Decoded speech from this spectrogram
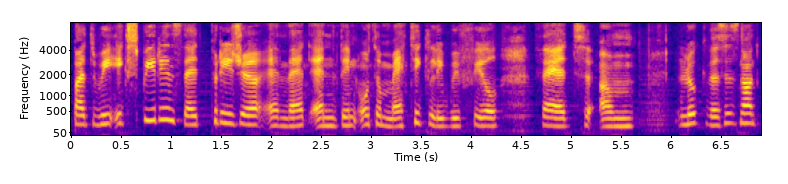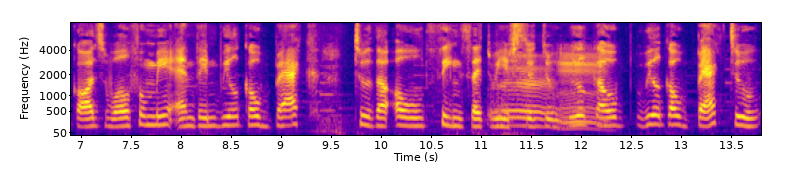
but we experience that pressure and that, and then automatically we feel that, um, look, this is not God's will for me, and then we'll go back to the old things that we used to do. We'll go, we'll go back to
